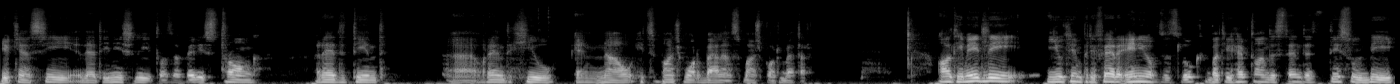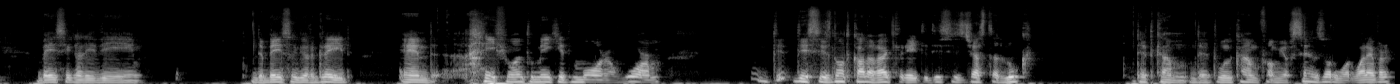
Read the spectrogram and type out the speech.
you can see that initially it was a very strong red tint uh, rend hue and now it's much more balanced, much more better. Ultimately, you can prefer any of this look, but you have to understand that this will be basically the, the base of your grade. And if you want to make it more warm, th this is not color accurate. This is just a look that come that will come from your sensor or whatever.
